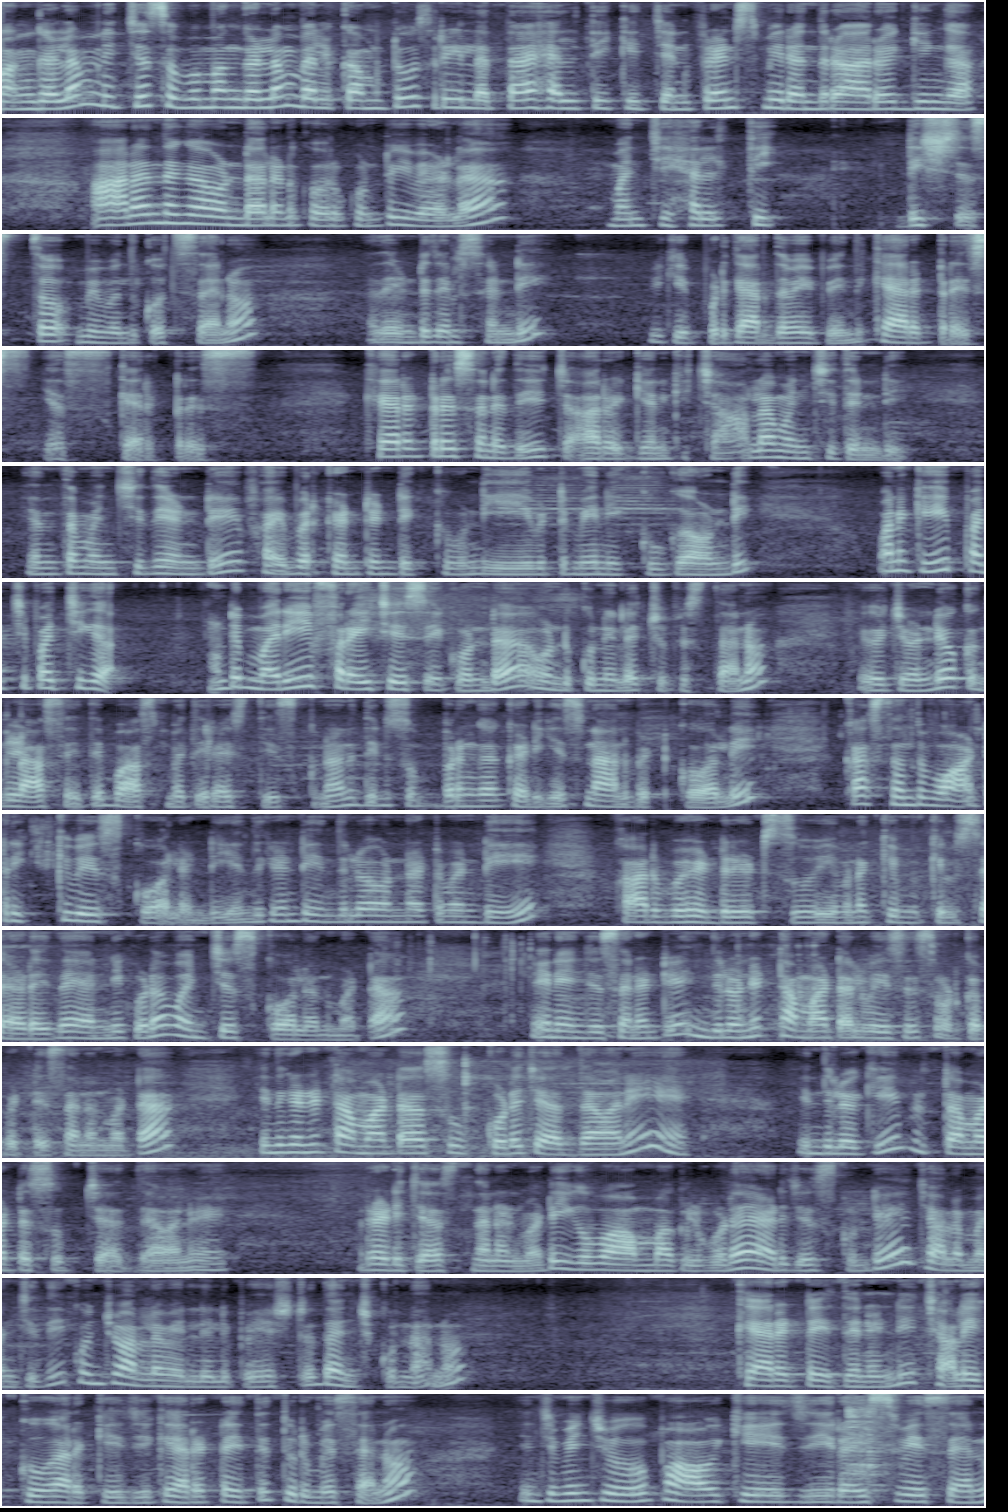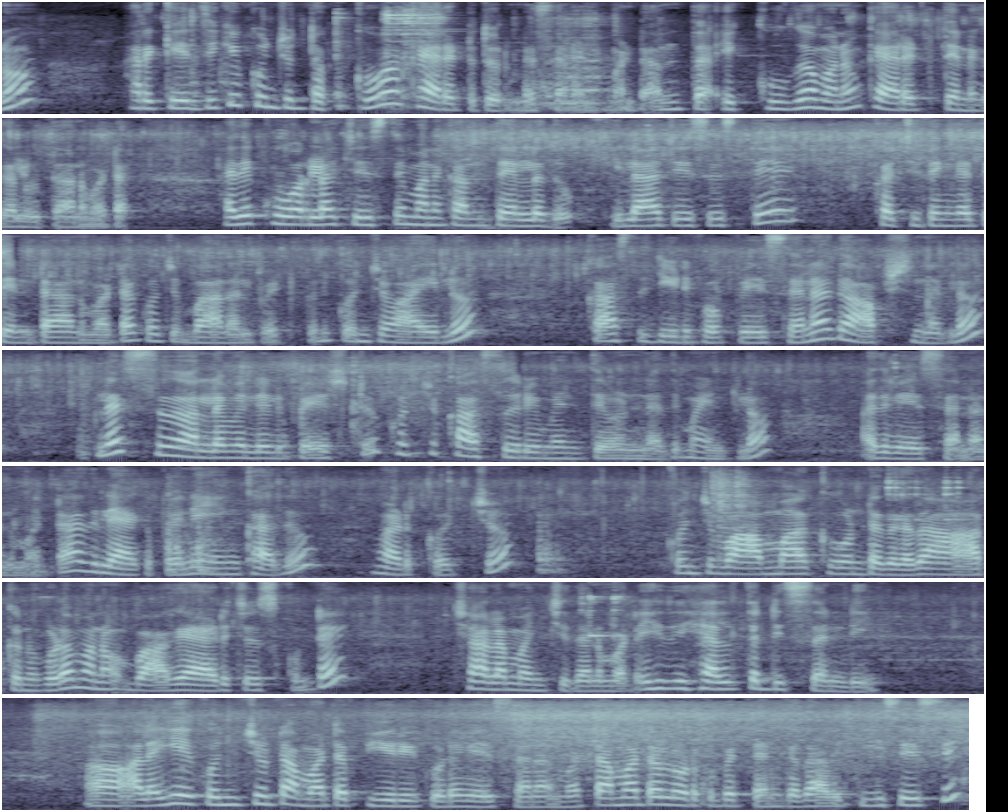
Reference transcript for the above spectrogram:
మంగళం నిత్య శుభమంగళం welcome to Srilatha healthy kitchen friends మీరందరూ ఆరోగ్యంగా ఆనందంగా ఉండాలని కోరుకుంటూ ఈవేళ మంచి హెల్తీ డిషెస్తో మీ ముందుకు వచ్చాను. అదేంటో తెలుసండి? మీకు ఇప్పటికే అర్థమైపోయింది. Carrot rice yes carrot rice carrot rice అనేది ఆరోగ్యానికి చాలా మంచిదండి. ఎంత మంచిది అంటే ఫైబర్ కంటెంట్ ఎక్కువ ఉండి ఏ విటమిన్ ఎక్కువగా ఉండి మనకి పచ్చి పచ్చిగా అంటే మరీ ఫ్రై చేసేయకుండా వండుకునేలా చూపిస్తాను. ఇవి చూడండి ఒక గ్లాస్ అయితే బాస్మతి రైస్ తీసుకున్నాను. దీన్ని శుభ్రంగా కడిగేసి నానబెట్టుకోవాలి. కాస్తంత వాటర్ ఎక్కువ వేసుకోవాలండి. ఎందుకంటే ఇందులో ఉన్నటువంటి కార్బోహైడ్రేట్స్ ఏమైనా కెమికల్స్ యాడ్ అయితే అన్నీ కూడా వంచేసుకోవాలన్నమాట. నేను ఏం చేశానంటే ఇందులోనే టమాటాలు వేసేసి ఉడకబెట్టేశాను అనమాట ఎందుకంటే టమాటా సూప్ కూడా చేద్దామని ఇందులోకి టమాటా సూప్ చేద్దామని రెడీ చేస్తున్నాను అనమాట ఇక వామాకులు కూడా యాడ్ చేసుకుంటే చాలా మంచిది. కొంచెం అల్లం వెల్లుల్లి పేస్ట్ దంచుకున్నాను. క్యారెట్ అయితేనండి చాలా ఎక్కువ అర కేజీ క్యారెట్ అయితే తురిమేశాను. ఇంచుమించు పావు కేజీ రైస్ వేసాను అర కేజీకి కొంచెం తక్కువ క్యారెట్ తురిమేశాను అనమాట అంత ఎక్కువగా మనం క్యారెట్ తినగలుగుతాం అనమాట అదే కూరలా చేస్తే మనకు అంత వెళ్ళదు ఇలా చేసేస్తే ఖచ్చితంగా తింటా అనమాట కొంచెం బాణాలు పెట్టుకుని కొంచెం ఆయిల్ కాస్త జీడిపప్పు వేసాను అది ఆప్షనల్. ప్లస్ అల్లం వెల్లుల్లి పేస్ట్ కొంచెం కాస్తూరి మెంతి ఉన్నది మా ఇంట్లో అది వేసాను అనమాట అది లేకపోయినా ఏం కాదు వాడుకోవచ్చు. కొంచెం వామాకు ఉంటుంది కదా ఆకును కూడా మనం బాగా యాడ్ చేసుకుంటే చాలా మంచిది అనమాట ఇది హెల్త్ డిష్ అండి. అలాగే కొంచెం టమాటా ప్యూరీ కూడా వేసాను అనమాట టమాటాలు ఉడకబెట్టాను కదా అవి తీసేసి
